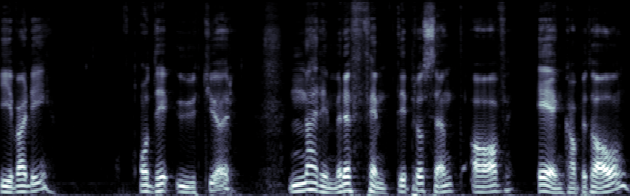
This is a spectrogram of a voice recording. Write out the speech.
i verdi. Og det utgjør nærmere 50% av egenkapitalen.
